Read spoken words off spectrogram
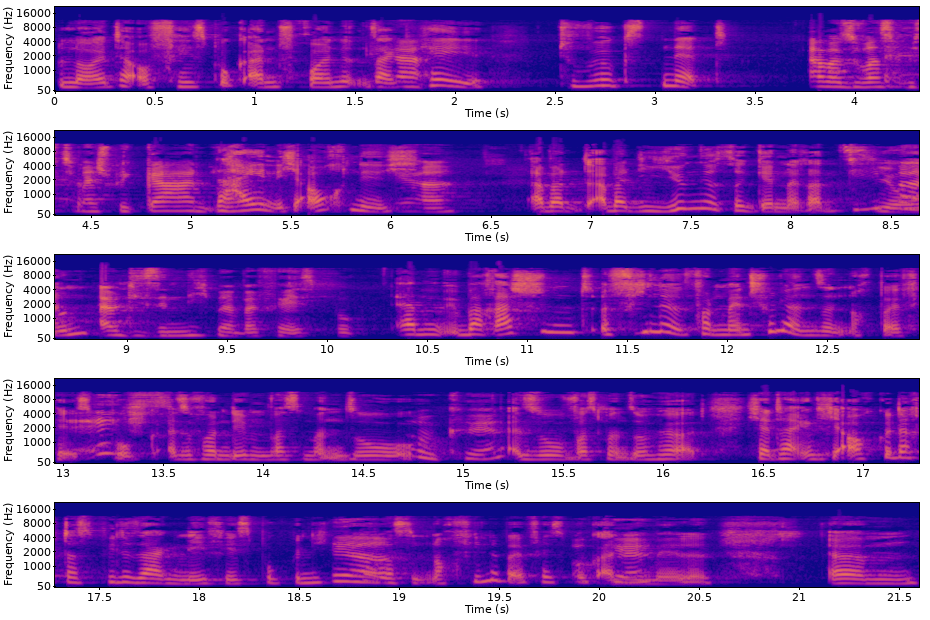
Leute auf Facebook anfreundet und sagt, Ja. hey, du wirkst nett. Aber sowas habe ich zum Beispiel gar nicht. Nein, ich auch nicht. Ja. Aber, aber die jüngere Generation, Aber die sind nicht mehr bei Facebook. ähm, überraschend, viele von meinen Schülern sind noch bei Facebook. Echt? Also von dem, was man so, Okay. also was man so hört. Ich hätte eigentlich auch gedacht, dass viele sagen, nee, Facebook bin ich nicht Ja. mehr, aber es sind noch viele bei Facebook Okay. angemeldet. Ähm,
